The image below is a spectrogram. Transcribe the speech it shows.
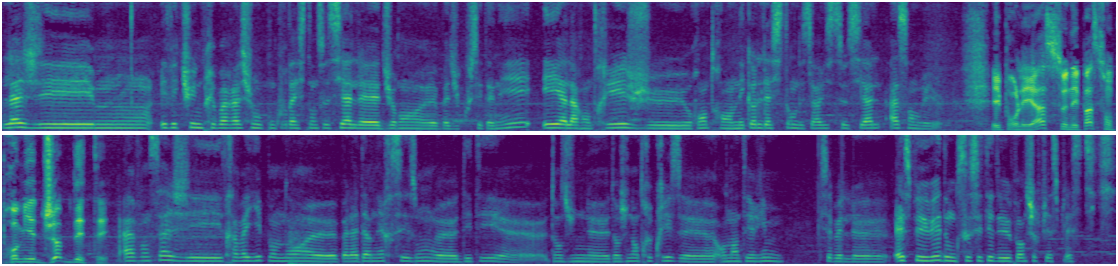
Là, j'ai hum, effectué une préparation au concours d'assistante sociale euh, durant bah, du coup cette année. Et à la rentrée, je rentre en école d'assistante de service social à Saint-Brieuc. Et pour Léa, ce n'est pas son premier job d'été. Avant ça, j'ai travaillé pendant euh, bah, la dernière saison euh, d'été euh, dans, une, dans une entreprise en intérim qui s'appelle SPV, donc Société de peinture pièces plastiques.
